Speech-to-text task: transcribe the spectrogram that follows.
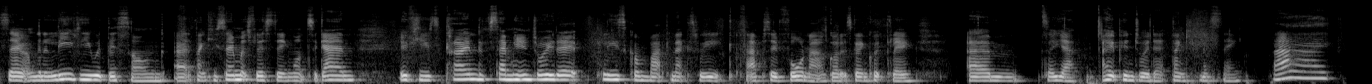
So I'm going to leave you with this song. Uh, thank you so much for listening once again. If you kind of semi enjoyed it, please come back next week for episode four now. God, it's going quickly. Um, so yeah, I hope you enjoyed it. Thank you for listening. Bye.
